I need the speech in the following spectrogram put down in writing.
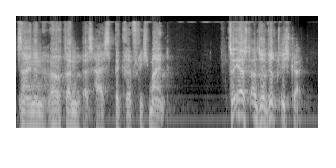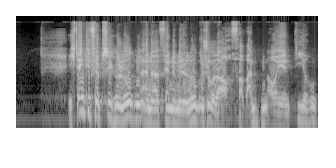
seinen Wörtern, das heißt begrifflich meint. Zuerst also Wirklichkeit. Ich denke, für Psychologen einer phänomenologischen oder auch verwandten Orientierung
